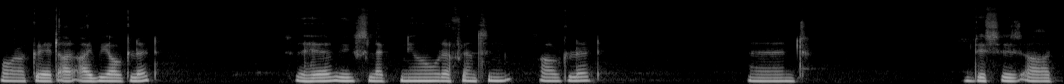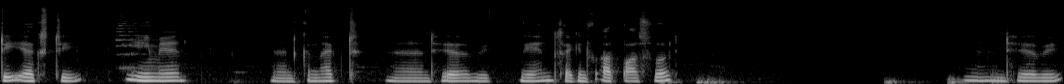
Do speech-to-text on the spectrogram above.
or create our IB outlet. So here we select new referencing outlet. And this is our txt email and connect and here we again second our password. And here we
